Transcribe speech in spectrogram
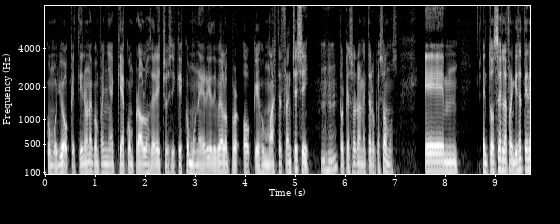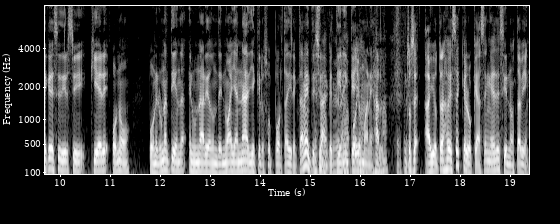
como yo, que tiene una compañía que ha comprado los derechos y que es como un area developer o que es un master franchisee, porque eso realmente es lo que somos, em, entonces la franquicia tiene que decidir si quiere o no poner una tienda en un área donde no haya nadie que lo soporta directamente, sino que tienen que ellos manejarlo. Entonces, hay otras veces que lo que hacen es decir, no está bien,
